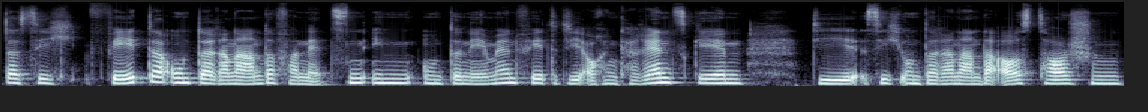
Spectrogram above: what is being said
dass sich Väter untereinander vernetzen in Unternehmen, Väter, die auch in Karenz gehen, die sich untereinander austauschen,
